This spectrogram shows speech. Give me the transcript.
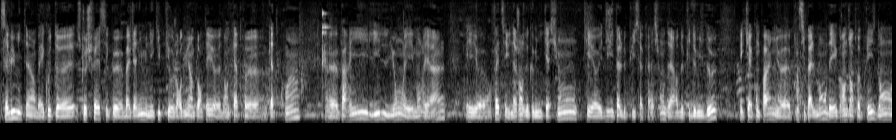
Salut Minter. Bah écoute, euh, ce que je fais, c'est que bah, j'anime une équipe qui est aujourd'hui implantée euh, dans quatre, euh, quatre coins Paris, Lille, Lyon et Montréal. Et en fait, c'est une agence de communication qui est digitale depuis sa création, d'ailleurs depuis 2002, et qui accompagne principalement des grandes entreprises dans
